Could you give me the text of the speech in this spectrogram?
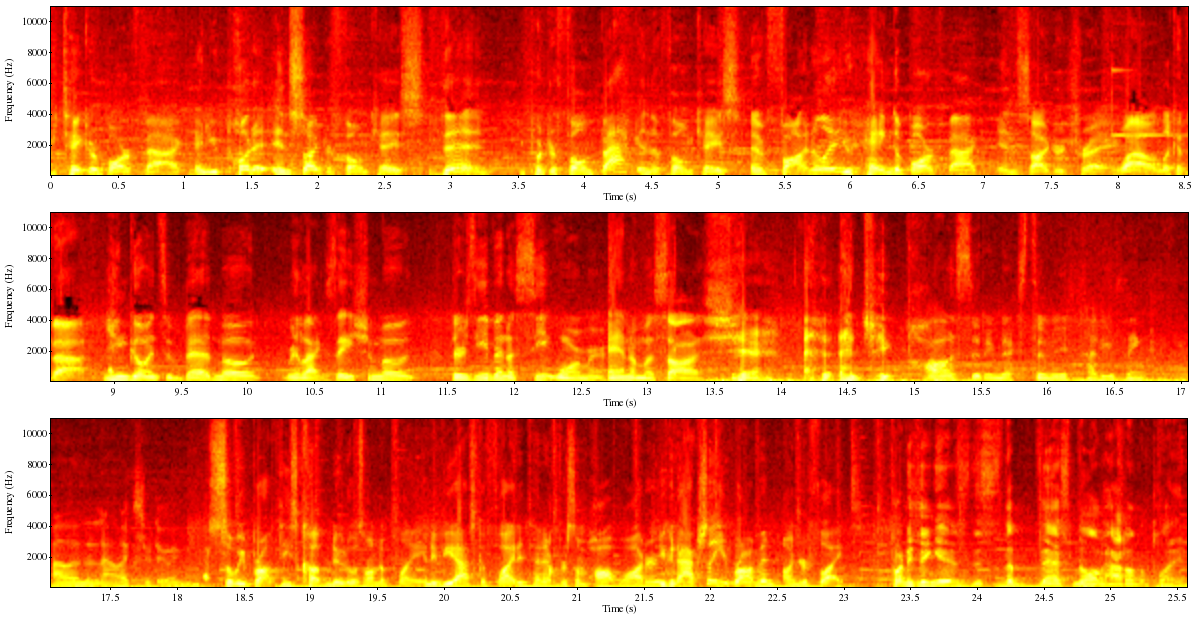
You take your barf bag and you put it inside your phone case, then you put your phone back in the phone case, and finally, you hang the barf bag inside your tray. Wow, look at that. You can go into bed mode, relaxation mode. There's even a seat warmer and a massage chair. And Jake Paul is sitting next to me. How do you think Alan and Alex are doing? So we brought these cup noodles on the plane, and if you ask a flight attendant for some hot water, you can actually eat ramen on your flight. Funny thing is, this is the best meal I've had on the plane.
